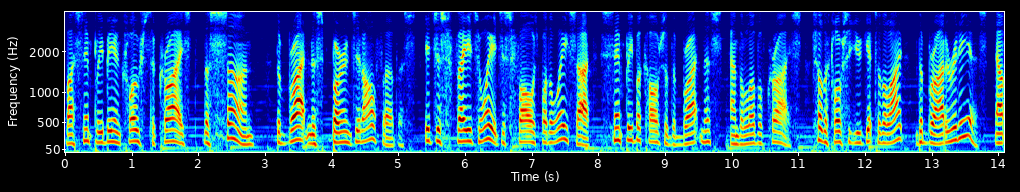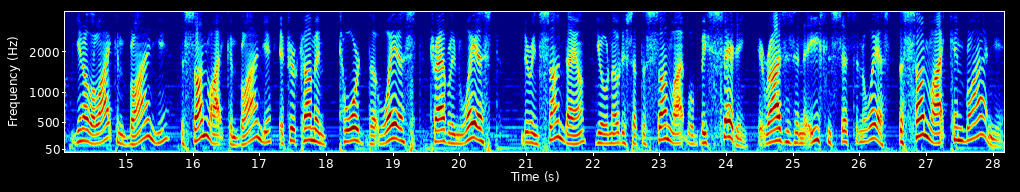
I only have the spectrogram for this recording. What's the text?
By simply being close to Christ, the sun the brightness burns it off of us. It just fades away. It just falls by the wayside simply because of the brightness and the love of Christ. So the closer you get to the light, the brighter it is. Now, you know, the light can blind you, the sunlight can blind you. If you're coming toward the west, traveling west, during sundown, you'll notice that the sunlight will be setting. It rises in the east and sets in the west. The sunlight can blind you.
